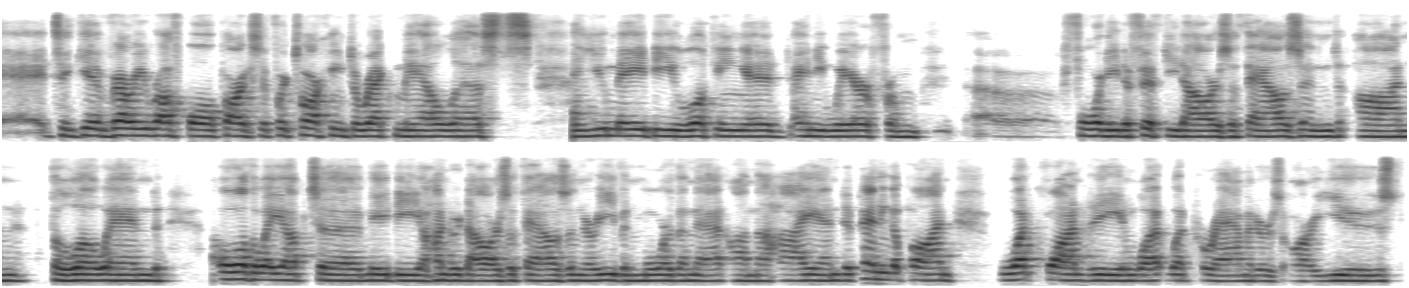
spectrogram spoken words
uh, to give very rough ballparks, if we're talking direct mail lists, you may be looking at anywhere from uh, 40 to $50 a thousand on the low end all the way up to maybe $100 a thousand or even more than that on the high end, depending upon what quantity and what, what parameters are used.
